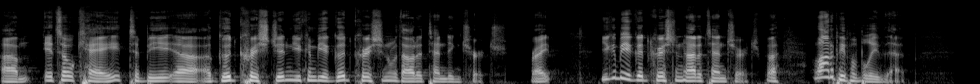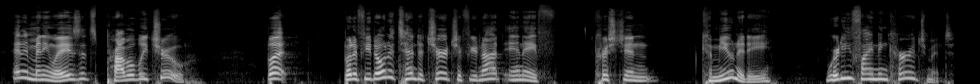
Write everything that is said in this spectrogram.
um, it's okay to be a, a, good Christian. You can be a good Christian without attending church, right? You can be a good Christian not attend church. But a lot of people believe that. And in many ways, it's probably true. But but if you don't attend a church, if you're not in a Christian community, where do you find encouragement?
